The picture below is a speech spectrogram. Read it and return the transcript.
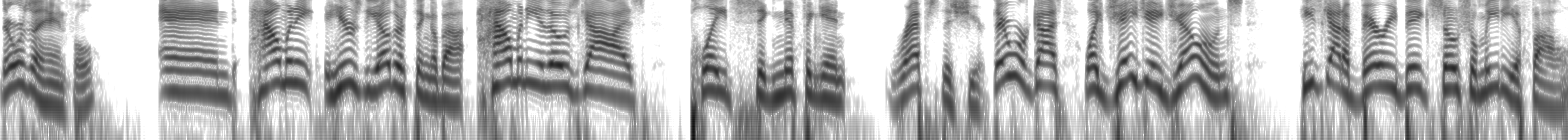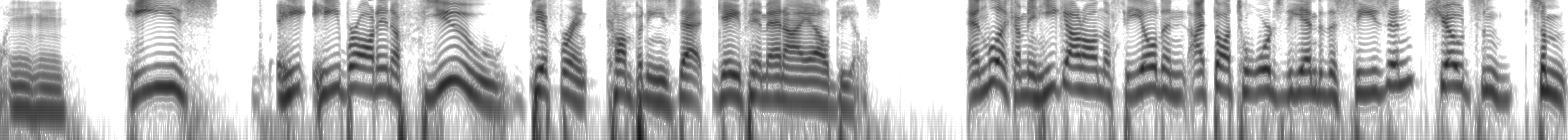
There was a handful. And how many here's the other thing about how many of those guys played significant reps this year? There were guys like JJ Jones, he's got a very big social media following. Mm-hmm. He's he he brought in a few different companies that gave him NIL deals. And look, I mean, he got on the field and I thought towards the end of the season showed some some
